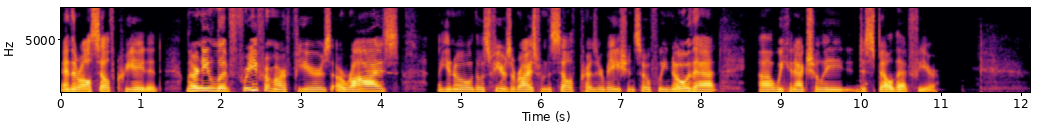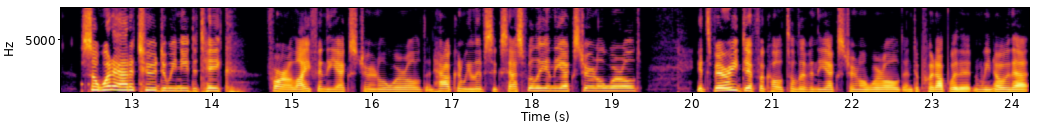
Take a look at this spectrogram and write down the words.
and they're all self created. Learning to live free from our fears arise, you know, those fears arise from the self preservation. So if we know that, uh, we can actually dispel that fear. So, what attitude do we need to take for our life in the external world, and how can we live successfully in the external world? It's very difficult to live in the external world and to put up with it, and we know that,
